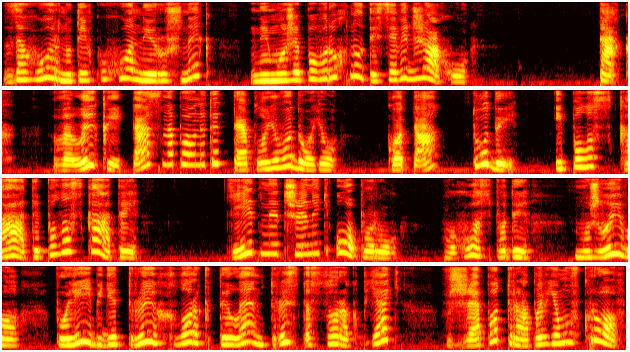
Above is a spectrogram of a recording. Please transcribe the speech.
загорнутий в кухонний рушник, не може поворухнутися від жаху. Так, великий таз наповнити теплою водою, кота туди і полоскати, полоскати. Кіт не чинить опору. Господи, можливо, полібіді 3 хлорктилен 345 вже потрапив йому в кров.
